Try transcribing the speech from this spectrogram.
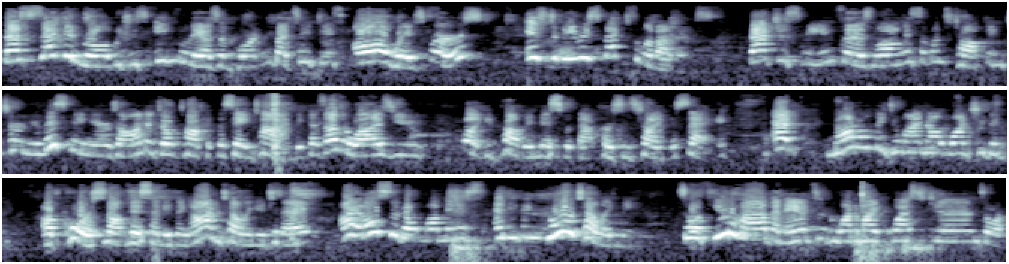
The second rule, which is equally as important, but safety is always first, is to be respectful of others. That just means that as long as someone's talking, turn your listening ears on and don't talk at the same time, because otherwise you, well, you'd probably miss what that person's trying to say. And not only do I not want you to, of course, not miss anything I'm telling you today, I also don't want to miss anything you're telling me. So if you have an answer to one of my questions or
